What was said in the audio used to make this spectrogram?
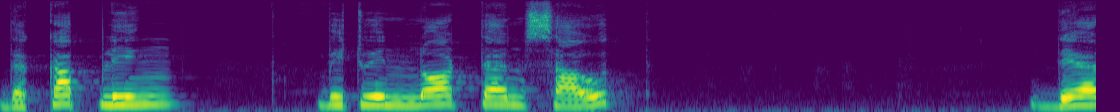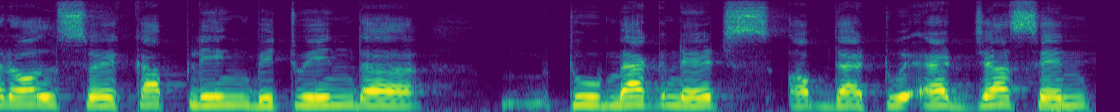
the coupling between north and south. There also a coupling between the two magnets of the two adjacent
